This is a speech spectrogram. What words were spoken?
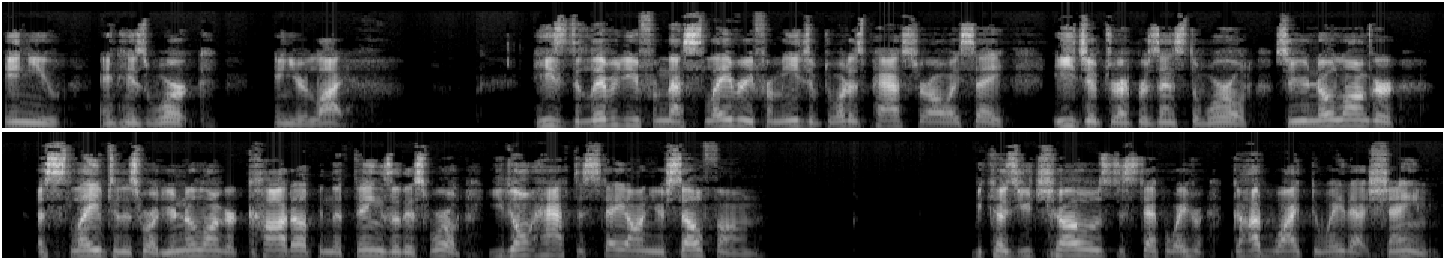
in you and his work in your life. He's delivered you from that slavery from Egypt. What does Pastor always say? Egypt represents the world. So you're no longer a slave to this world. You're no longer caught up in the things of this world. You don't have to stay on your cell phone because you chose to step away from God wiped away that shame.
